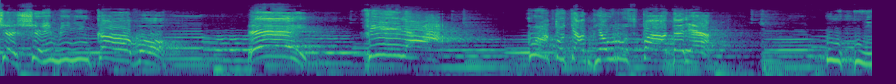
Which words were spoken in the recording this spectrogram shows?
Čia šeimininkavo. Ei, Filė! Kur tu ten bjaurus padarė? Uhu.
